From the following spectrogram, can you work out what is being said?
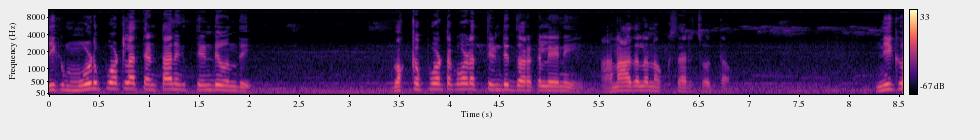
నీకు మూడు పూట్ల తినటానికి తిండి ఉంది. ఒక్క పూట కూడా తిండి దొరకలేని అనాథలను ఒకసారి చూద్దాం. నీకు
